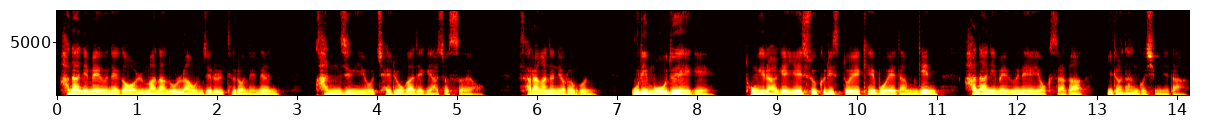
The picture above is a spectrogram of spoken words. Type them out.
하나님의 은혜가 얼마나 놀라운지를 드러내는 간증이요, 재료가 되게 하셨어요. 사랑하는 여러분, 우리 모두에게 동일하게 예수 그리스도의 계보에 담긴 하나님의 은혜의 역사가 일어난 것입니다.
